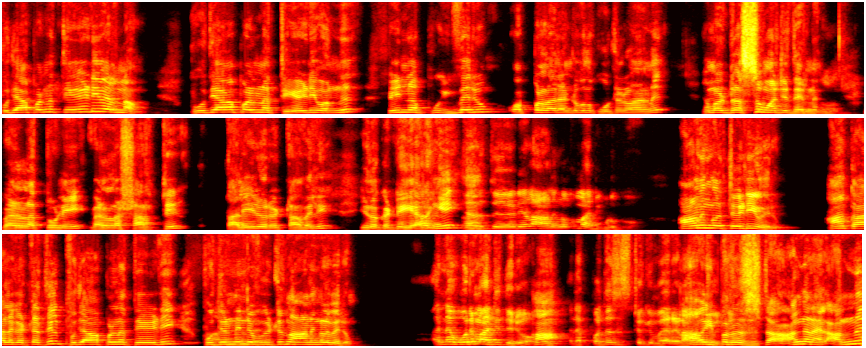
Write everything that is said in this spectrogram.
പുതിയാപ്പളിനെ തേടി വരണം. പുതിയാപ്പളിനെ തേടി വന്ന് പിന്നെ ഇവരും ഒപ്പമുള്ള രണ്ട് മൂന്ന് കൂട്ടരുമാണ് നമ്മൾ ഡ്രസ്സ് മാറ്റി തരുന്നത്. വെള്ള തുണി വെള്ള ഷർട്ട് തലയിലൊരു ടവൽ ഇതൊക്കെ ഇട്ട് ഇറങ്ങി തേടിയുള്ള ആണുങ്ങൾക്ക് മാറ്റി കൊടുക്കുമോ ആണുങ്ങൾ തേടി വരും. ആ കാലഘട്ടത്തിൽ പുതിയാപ്പിളിനെ തേടി പുതിയണ്ണിന്റെ വീട്ടിൽ നിന്ന് ആണുങ്ങൾ വരും. ഒരു മാറ്റി തരുമോ ഇപ്പോഴത്തെ സിസ്റ്റം അങ്ങനെ അന്ന്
